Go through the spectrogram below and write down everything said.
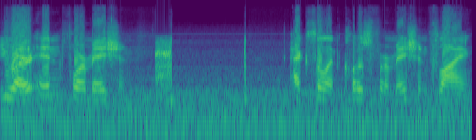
You are in formation. Excellent close formation flying.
